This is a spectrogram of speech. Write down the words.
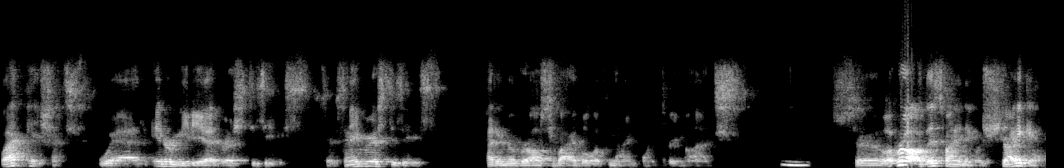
Black patients with intermediate risk disease, so same risk disease, had an overall survival of 9.3 months. Mm. So, overall, this finding was striking.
